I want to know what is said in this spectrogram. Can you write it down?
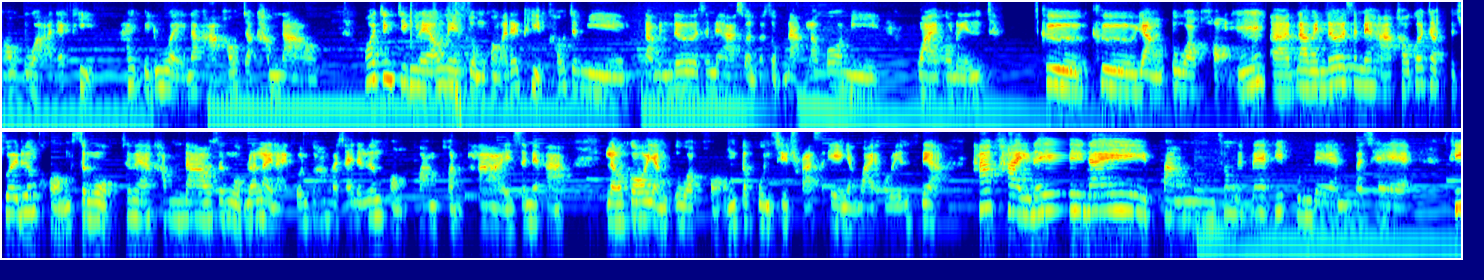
เอาตัว adaptive ให้ไปด้วยนะคะเขาจะคำดาว เพราะจริง ๆ แล้วในส่วนของ additive เขาจะมีลาเวนเดอร์ใช่ไหมคะส่วนผสมหนักแล้วก็มี wine orange คือคืออย่างตัวของลาเวนเดอร์ใช่ไหมคะเขาก็จะช่วยเรื่องของสงบใช่ไหมคะคำดาวสงบแล้วหลาย ๆ คนก็เอามาใช้ในเรื่องของความผ่อนคลายใช่ไหมคะแล้วก็อย่างตัวของตระกูลซีทรัสเองอย่าง wine orange เนี่ยถ้าใครได้ได้ฟังช่วงแรก ๆ ที่คุณแดนมาแชร์ ที่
